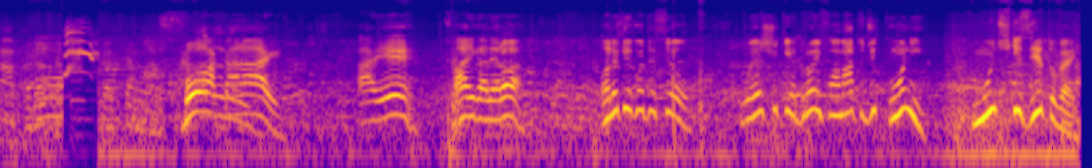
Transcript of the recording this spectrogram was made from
Tá, porra. Boa, carai! Aê! Aí, galera, ó. Olha o que aconteceu. O eixo quebrou em formato de cone. Muito esquisito, velho.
